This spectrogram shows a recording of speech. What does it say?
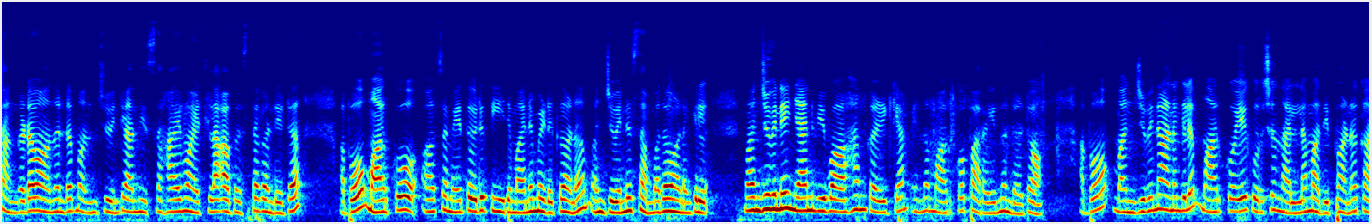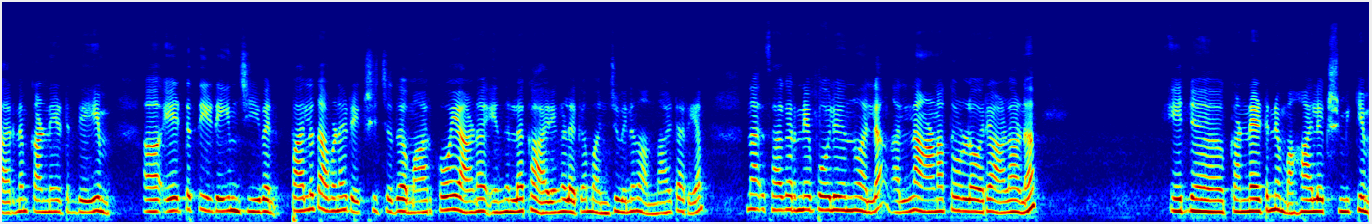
സങ്കടമാകുന്നുണ്ട് മഞ്ജുവിന്റെ ആ നിസ്സഹായമായിട്ടുള്ള അവസ്ഥ കണ്ടിട്ട്. അപ്പോൾ മാർക്കോ ആ സമയത്ത് ഒരു തീരുമാനം എടുക്കുകയാണ്. മഞ്ജുവിന് സമ്മതമാണെങ്കിൽ മഞ്ജുവിനെ ഞാൻ വിവാഹം കഴിക്കാം എന്ന് മാർക്കോ പറയുന്നുണ്ട് കേട്ടോ. അപ്പോൾ മഞ്ജുവിനാണെങ്കിലും മാർക്കോയെക്കുറിച്ച് നല്ല മതിപ്പാണ്. കാരണം കണ്ണേട്ടന്റെയും ഏട്ടത്തിയുടെയും ജീവൻ പലതവണ രക്ഷിച്ചത് മാർക്കോയാണ് എന്നുള്ള കാര്യങ്ങളൊക്കെ മഞ്ജുവിന് നന്നായിട്ട് അറിയാം സാഗറിനെ പോലെയൊന്നും അല്ല നല്ല ആണത്തമുള്ള ഒരാളാണ്. കണ്ണേട്ടനും മഹാലക്ഷ്മിക്കും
